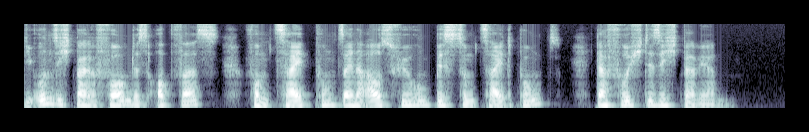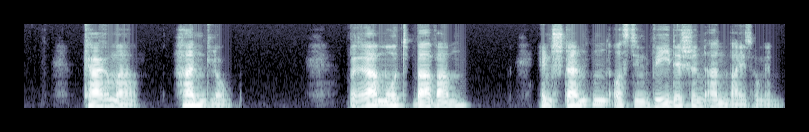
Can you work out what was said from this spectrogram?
die unsichtbare Form des Opfers vom Zeitpunkt seiner Ausführung bis zum Zeitpunkt, da Früchte sichtbar werden. Karma, Handlung. Brahmodbhavam, entstanden aus den vedischen Anweisungen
